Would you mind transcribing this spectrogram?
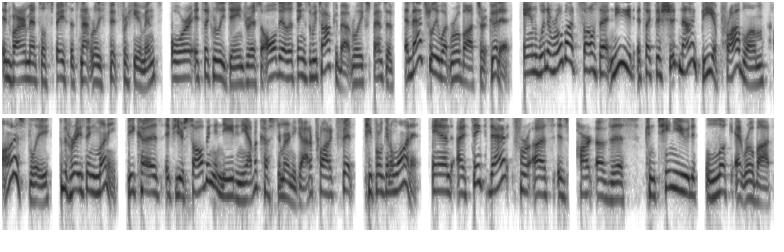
environmental space that's not really fit for humans or it's like really dangerous all the other things that we talk about really expensive and that's really what robots are good at and when a robot solves that need, it's like there should not be a problem, honestly, with raising money. Because if you're solving a need and you have a customer and you got a product fit, people are going to want it. And I think that for us is part of this continued look at robots.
